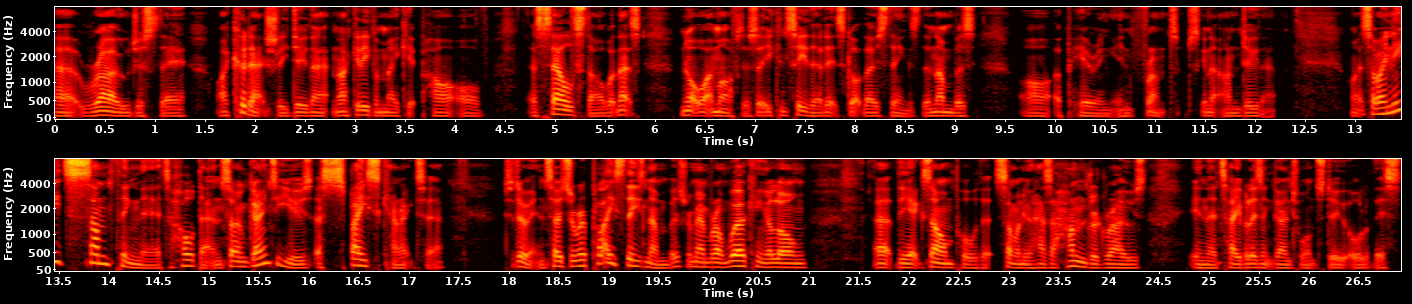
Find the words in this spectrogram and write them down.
uh, row just there, I could actually do that and I could even make it part of a cell style, but that's not what I'm after. So you can see that it's got those things. The numbers are appearing in front. I'm just going to undo that. Right, so I need something there to hold that, and so I'm going to use a space character to do it. And so to replace these numbers, remember I'm working along uh, the example that someone who has 100 rows in their table isn't going to want to do all of this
